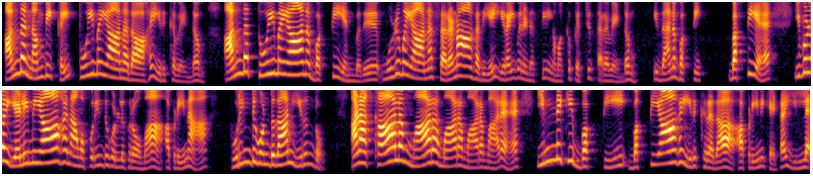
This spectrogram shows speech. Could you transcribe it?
அந்த நம்பிக்கை தூய்மையானதாக இருக்க வேண்டும். அந்த தூய்மையான பக்தி என்பது முழுமையான சரணாகதியை இறைவனிடத்தில் நமக்கு பெற்றுத்தர வேண்டும். இதுதான பக்தி. பக்தியை இவ்வளோ எளிமையாக நாம் புரிந்து கொள்ளுகிறோமா அப்படின்னா புரிந்து கொண்டுதான் இருந்தோம். ஆனால் காலம் மாற மாற மாற மாற இன்னைக்கு பக்தி பக்தியாக இருக்கிறதா அப்படின்னு கேட்டால் இல்லை.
